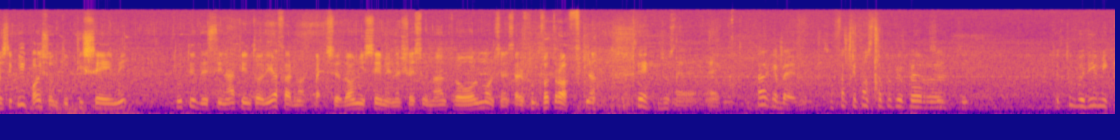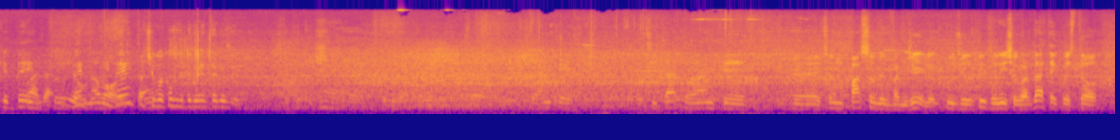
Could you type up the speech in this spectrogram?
Questi qui poi sono tutti semi, tutti destinati in teoria a fare una... Beh, se da ogni seme nascesse un altro olmo ce ne sarebbe un po' troppi, no? Sì, giusto. Eh, ecco. Guarda che bello, sono fatti apposta proprio per... Sì, sì. Che tu vuoi dirmi che dentro, Guarda, dentro, qui volta, dentro c'è qualcosa che diventa così. Eh, ho citato anche, eh, c'è un passo del Vangelo in cui Gesù Cristo dice guardate questo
